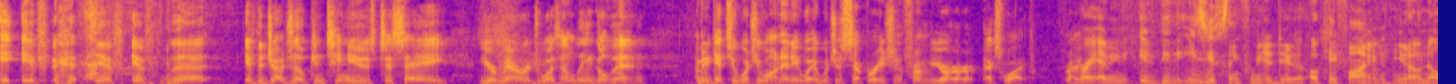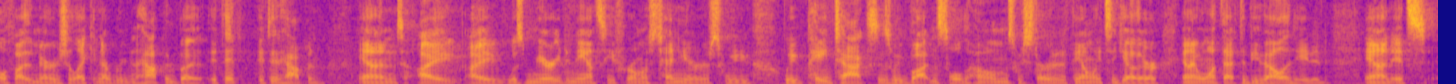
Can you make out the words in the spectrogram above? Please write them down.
If if if the if the judge though continues to say your marriage wasn't legal, then I mean it gets you what you want anyway, which is separation from your ex-wife right? Right. I mean, it'd be the easiest thing for me to do. Okay, fine. You know, nullify the marriage like it never even happened, but it did. It did happen. And I, I was married to Nancy for almost 10 years. We, we paid taxes, we bought and sold homes, we started a family together, and I want that to be validated. And it's,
